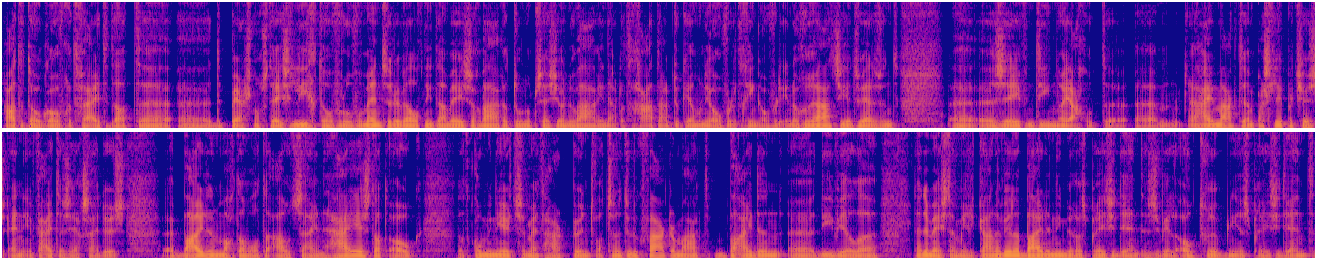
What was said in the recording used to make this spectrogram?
had het ook over het feit dat uh, uh, de pers nog steeds liegt over hoeveel mensen er wel of niet aanwezig waren toen op 6 januari. Nou, dat gaat daar natuurlijk helemaal niet over. Dat ging over de inauguratie in 2017. Nou ja, goed. Um, hij maakte een paar slippertjes en in feite zegt zij dus: Biden mag dan wel te oud zijn. Hij is dat ook. Dat combineert ze met haar punt, wat ze natuurlijk vaker maakt. Biden, die willen, de meeste Amerikanen willen Biden niet meer als president. En ze willen ook Trump niet als president.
